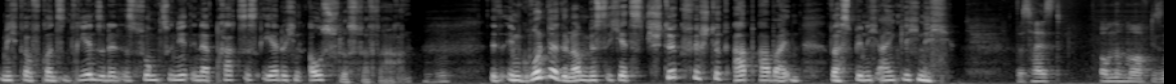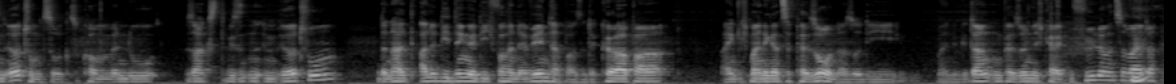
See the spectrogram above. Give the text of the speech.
mich darauf konzentrieren, sondern es funktioniert in der Praxis eher durch ein Ausschlussverfahren. Mhm. Im Grunde genommen müsste ich jetzt Stück für Stück abarbeiten, was bin ich eigentlich nicht. Das heißt, um nochmal auf diesen Irrtum zurückzukommen, wenn du sagst, wir sind im Irrtum, dann halt alle die Dinge, die ich vorhin erwähnt habe, also der Körper, eigentlich meine ganze Person, also die meine Gedanken, Persönlichkeit, Gefühle und so weiter. Mhm.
